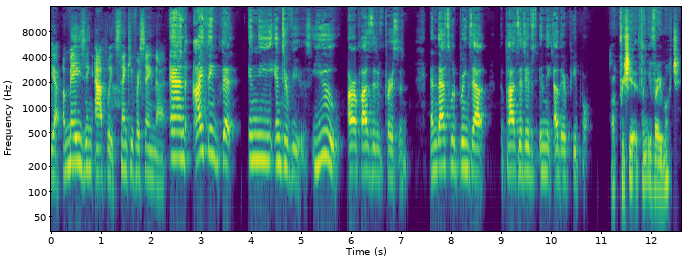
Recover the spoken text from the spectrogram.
Yeah. Amazing athletes. Thank you for saying that. And I think that in the interviews, you are a positive person. And that's what brings out the positives in the other people. I appreciate it. Thank you very much.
